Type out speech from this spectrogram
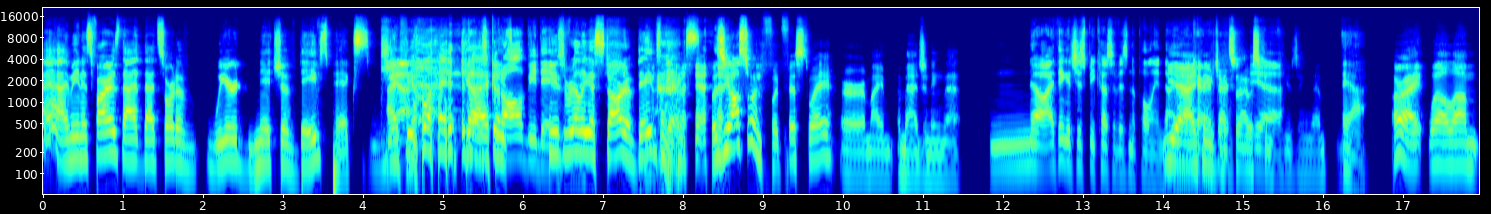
Yeah, I mean, as far as that that sort of weird niche of Dave's picks, I feel like those uh, could he's, all be Dave's he's really a star of Dave's picks. Was he also in Foot Fist Way, or am I imagining that? no, I think it's just because of his Napoleon. Dynamite yeah, Dynamite I think that's what I was Yeah. confusing them. yeah. All right. Well, um,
